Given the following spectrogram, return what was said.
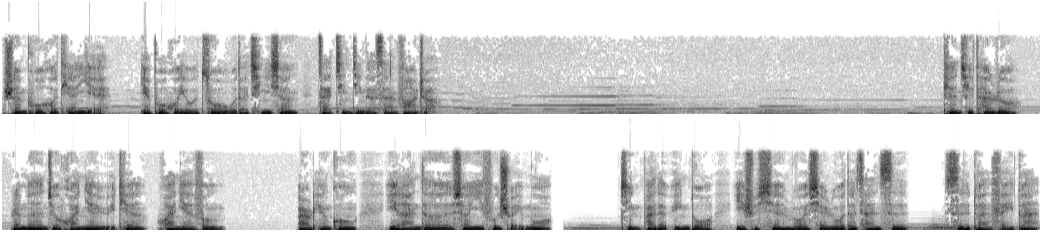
山坡和田野也不会有作物的清香在静静的散发着。天气太热，人们就怀念雨天，怀念风。而天空已蓝得像一幅水墨，净白的云朵已是纤弱纤弱的蚕丝，似断非断。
